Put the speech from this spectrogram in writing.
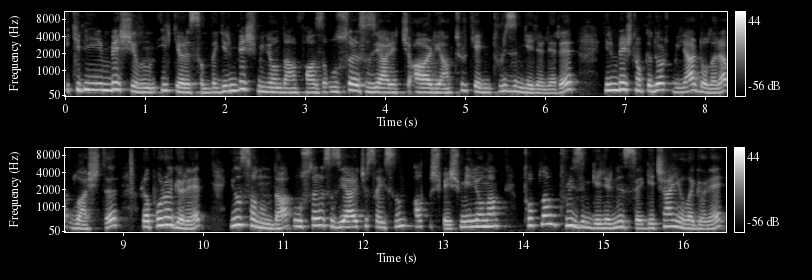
2025 yılının ilk yarısında 25 milyondan fazla uluslararası ziyaretçi ağırlayan Türkiye'nin turizm gelirleri 25.4 milyar dolara ulaştı. Rapora göre yıl sonunda uluslararası ziyaretçi sayısının 65 milyona, toplam turizm gelirinin ise geçen yıla göre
